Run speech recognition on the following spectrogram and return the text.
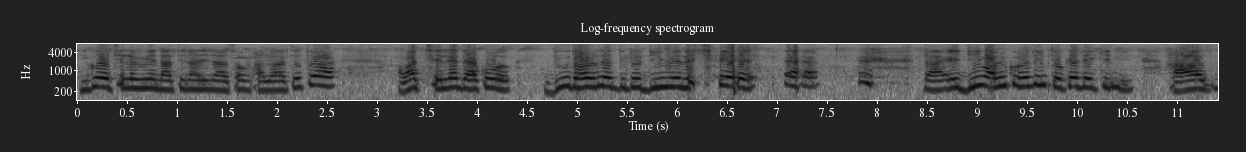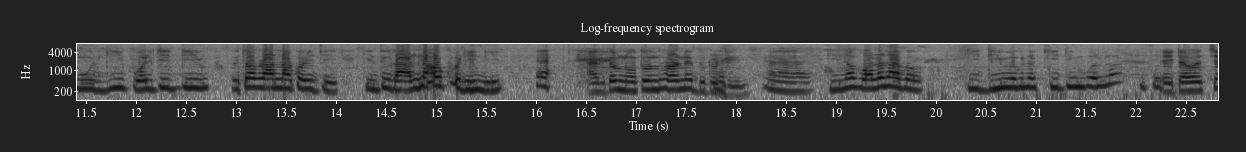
কি গো ছেলে মেয়ে নাতি নাতিরা সব ভালো আছে তো? আমার ছেলে দেখো দু ধরনের দুটো ডিম এনেছে। তা এই ডিম আমি কোনোদিন চোখে দেখিনি। হাঁস মুরগি পোলট্রির ডিম ওইসব রান্না করেছি কিন্তু রান্নাও করিনি। একদম নতুন ধরনের দুটো ডিম। হ্যাঁ কি না বলো না গো? কি ডিম ওগুলো? কি ডিম বলল? এটা হচ্ছে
